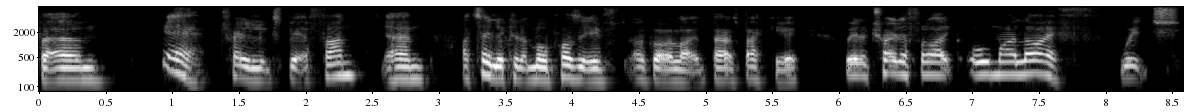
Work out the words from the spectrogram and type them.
But um, yeah, trailer looks a bit of fun. Um, I'd say looking at more positive, I've got to like bounce back here. We had a trailer for like All My Life, which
